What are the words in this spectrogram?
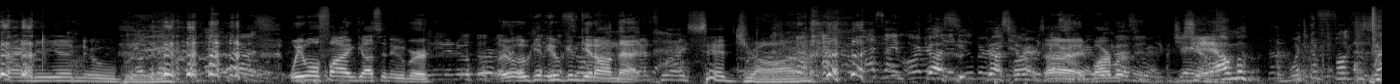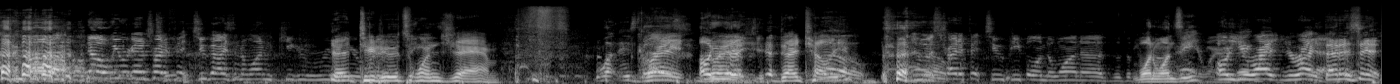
I need an Uber. We will find Gus an Uber. Who can, who can get on that? That's what I said, John. Gus, I'm ordering Uber Gus, right come All right, Barbara. Jam. What the fuck is that? no, we were gonna try to fit two guys into one. Kigaroo. Yeah, two dudes, one jam. What is Great. Oh, great. really- Did I tell you? No, let's try to fit two people into one. Uh, the, the One onesie? Oh, you're right. You're right. Yeah. That is it.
